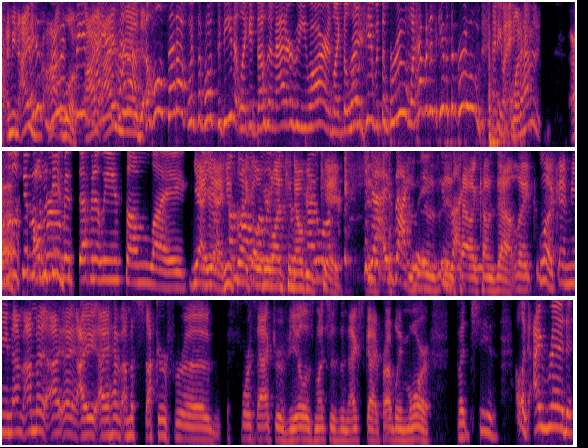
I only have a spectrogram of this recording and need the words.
I mean, I, It just I look. the entire I, I read. The whole setup was supposed to be that like it doesn't matter who you are, and like the little Right. kid with the broom. What happened to the kid with the broom? Anyway, What happened? the little Uh, kid with the broom is definitely some like Yeah, you know, yeah. He's like Obi Wan related Kenobi's Skywalker. kid. Yeah, exactly, Is, is, is how it comes out. Like, look. I mean, I'm I'm a I I I have I'm a sucker for a fourth act reveal as much as the next guy, probably more. But geez, look. I read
